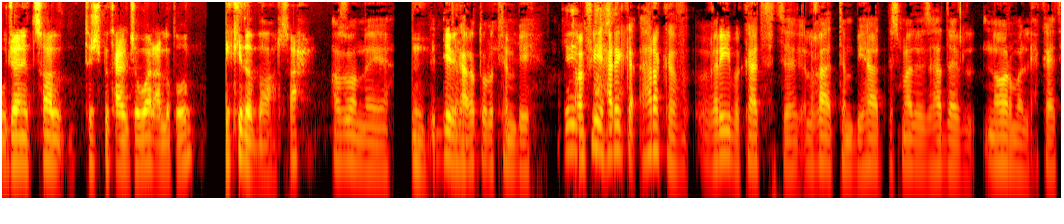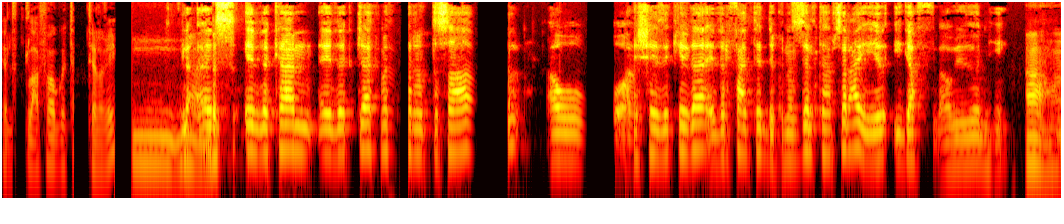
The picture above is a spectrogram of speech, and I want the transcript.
وجاني اتصال تشبك على الجوال على طول هي كذا الظاهر صح؟ أظن إيه. يديلك على طول التنبيه إيه، طبعا في صح. حركة حركة غريبة كانت في إلغاء التنبيهات بس ما أدري إذا هذا ال normal حكايه اللي تطلع فوق وتلغي لا نعم، بس إذا كان إذا جاك مثلا اتصال أو شيء زي كذا إذا رفعت يدك ونزلتها بسرعة يقفل أو ينهي آه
